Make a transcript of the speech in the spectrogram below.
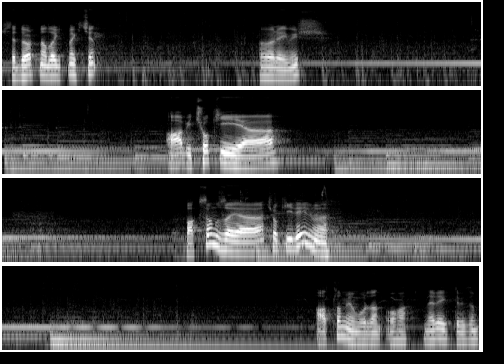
İşte 4 nala gitmek için öyleymiş. Abi çok iyi ya. Baksanıza ya. Çok iyi değil mi? Atlamıyorum buradan. Oha. Nereye gitti bizim?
